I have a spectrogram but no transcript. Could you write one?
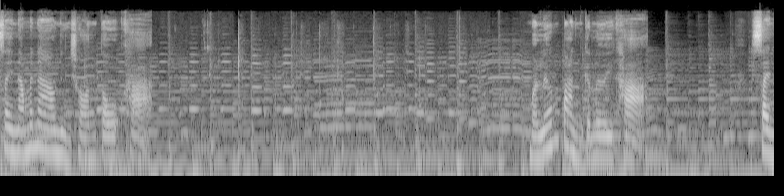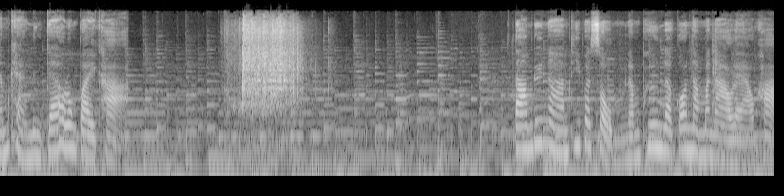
ใส่น้ำมะนาว 1 ช้อนโต๊ะค่ะ มาเริ่มปั่นกันเลยค่ะ ใส่น้ำแข็งหนึ่งแก้วลงไปค่ะ ตามด้วยน้ำที่ผสมน้ำผึ้งแล้วก็น้ำมะนาวแล้วค่ะ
